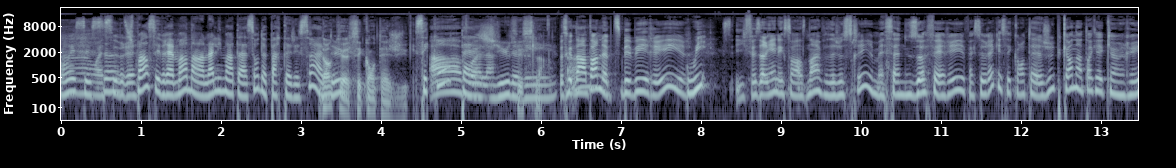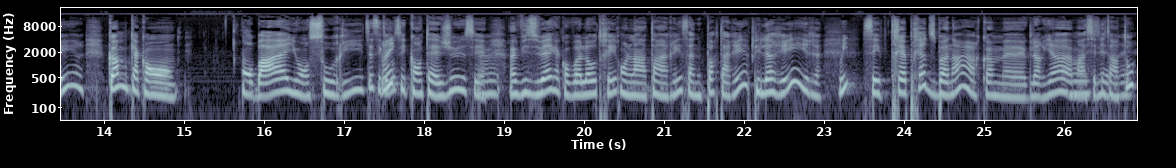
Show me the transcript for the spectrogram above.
Oui, c'est Ah, ouais, ça. c'est vrai. Je pense que c'est vraiment dans l'alimentation de partager ça à Donc, deux. euh, c'est contagieux. c'est Ah, contagieux, le C'est cela. rire. Parce que d'entendre le petit bébé rire, Oui, il faisait rien d'extraordinaire, il faisait juste rire, mais ça nous a fait rire. Fait que c'est vrai que c'est contagieux. Puis quand on entend quelqu'un rire, comme quand on, on baille ou on sourit, tu sais, c'est quelque Oui. chose qui est contagieux. C'est un visuel, quand on voit l'autre rire, on l'entend rire, ça nous porte à rire. Puis le rire, Oui. c'est très près du bonheur, comme euh, Gloria a Oui, mentionné c'est tantôt.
